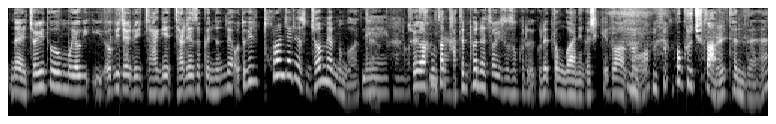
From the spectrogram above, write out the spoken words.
네, 저희도 뭐 여기 여기저기 자기 자리에서 뵀는데 어떻게 토론 자리에서는 처음 뵙는 것 같아요. 네, 그런 것 저희가 같습니다. 항상 같은 편에 서 있어서 그랬던 거 아닌가 싶기도 하고 꼭 그렇지도 않을 텐데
